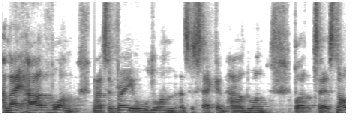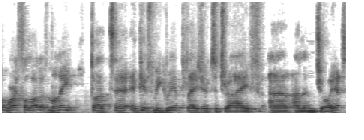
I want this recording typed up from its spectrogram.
and I have one. Now it's a very old one. It's a second-hand one, but uh, it's not worth a lot of money. But uh, it gives me great pleasure to drive and, and, enjoy it.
